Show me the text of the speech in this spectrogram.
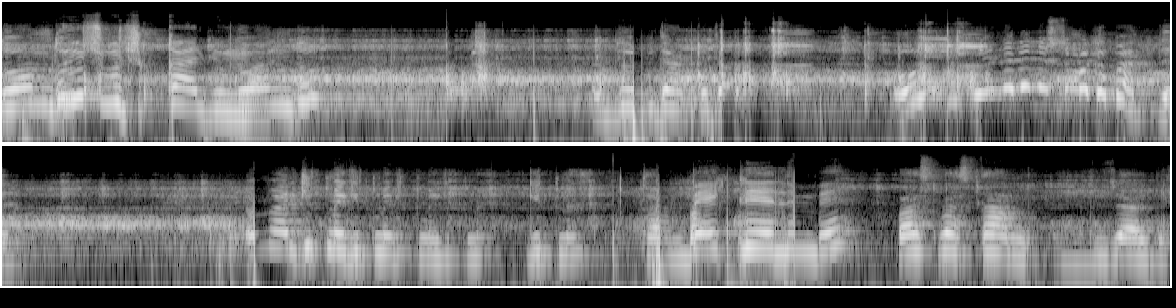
Dondu. Üç buçuk kalbim var. Dondu. E, Dur bir dakika. Oğlum kapıyı neden üstüme kapattı? Ömer gitme gitme gitme gitme. Gitme. Tamam bas Bekleyelim bir. bas, bas tamam güzeldi.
